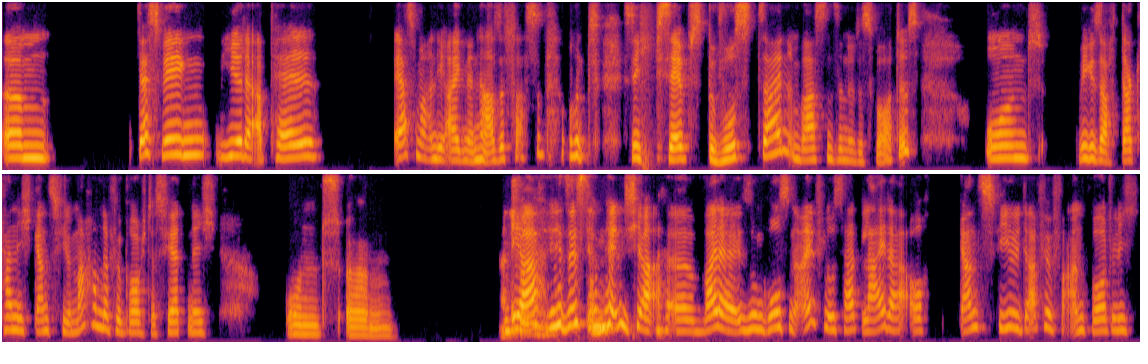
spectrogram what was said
Ähm, deswegen hier der Appell, erstmal an die eigene Nase fassen und sich selbst bewusst sein, im wahrsten Sinne des Wortes. Und wie gesagt, da kann ich ganz viel machen, dafür brauche ich das Pferd nicht. Und ähm, ja, jetzt ist der Mensch ja, äh, weil er so einen großen Einfluss hat, leider auch ganz viel dafür verantwortlich,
